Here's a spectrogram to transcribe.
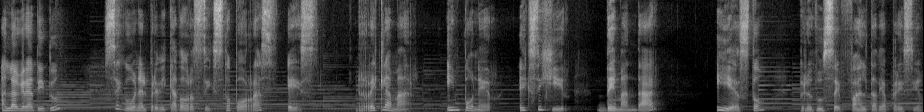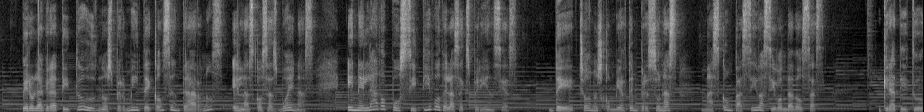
a la gratitud? según el predicador Sixto Porras, es reclamar, imponer, exigir, demandar y esto produce falta de aprecio, pero la gratitud nos permite concentrarnos en las cosas buenas, en el lado positivo de las experiencias. De hecho, nos convierte en personas más compasivas y bondadosas. Gratitud.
